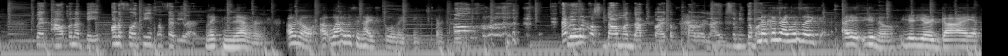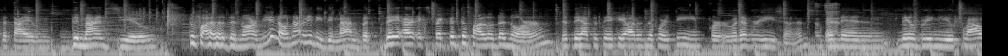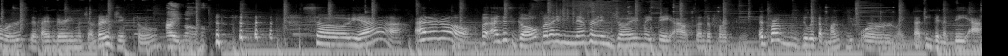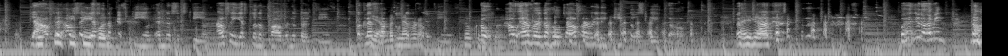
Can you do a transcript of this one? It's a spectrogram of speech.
went out on a date on the 14th of February? Like never. Oh no. Uh, well, I was in high school, I think. Or Oh, everyone was dumb on that part of our lives. I mean, come on. No, because I was like, I, you know, you're your guy at the time demands you to follow the norm. You know, not really demand, but they are expected to follow the norm that they have to take you out on the 14th for whatever reason, And and then they'll bring you flowers that I'm very much allergic to. I know. So yeah, I don't know, but I just go. But I never enjoy my day out on the 14th. I'd probably do it a month before, like not even a day after. Yeah, I'll say, I'll say yes on the 15th and the 16th. I'll say yes to the 12 and the 13th. But let's Yeah, not but do never- the 14th. So Oh, however, the hotels are really cheap those days, though. Let's I be know. honest. but you know, I mean, no,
